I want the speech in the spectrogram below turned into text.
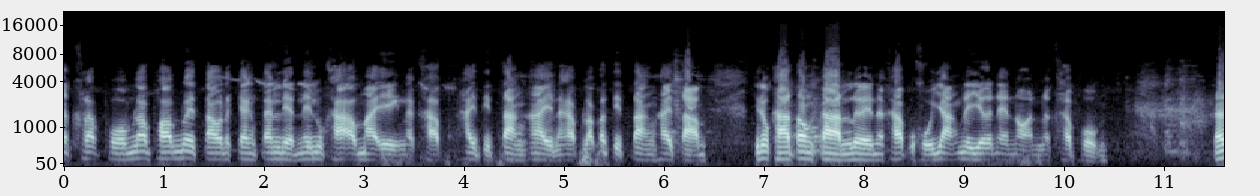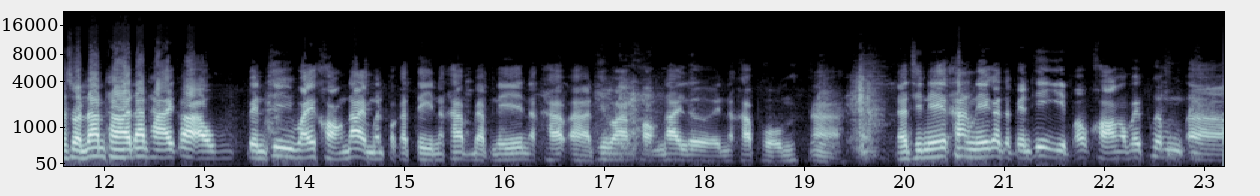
นะครับ ผมแล้วพร้อมด้วยเตาตะแกรงแตนเลสในลูกค้าเอามาเองนะครับ ให้ติดตั้งให้นะครับเราก็ติดตั้งให้ตามที่ลูกค้าต้องการเลยนะครับโอ้โหยางได้เยอะแน่นอนนะครับ ผมและส่วนด้านท้ายด้านท้ายก็เอา เป็นที่ไว้ของได้เหมือนปกตินะครับ แบบนี้นะครับอ่าที่วางของได้เลยนะครับ ผมอ่าและทีนี้ข้างนี้ก็จะเป็นที่หยิบเอาของเอาไว้เพิ่มเอ่อ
